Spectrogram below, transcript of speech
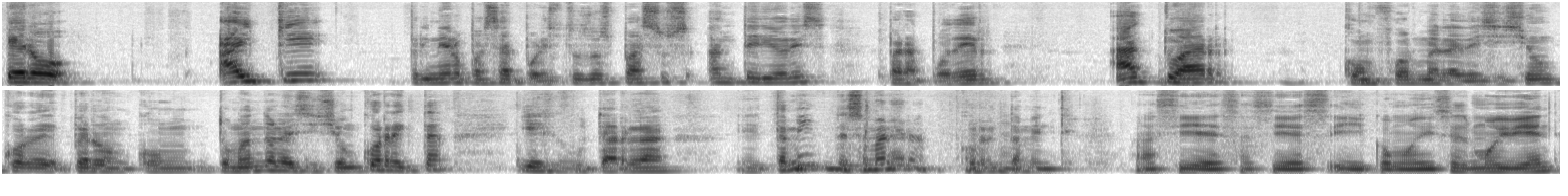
Pero hay que primero pasar por estos dos pasos anteriores para poder actuar conforme a la decisión, perdón, con, tomando la decisión correcta y ejecutarla eh, también de esa manera, correctamente. Así es, así es. Y como dices muy bien,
